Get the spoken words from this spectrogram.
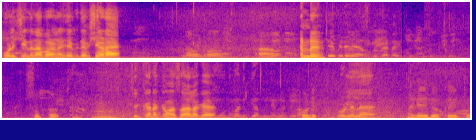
പൊളിച്ചിട്ടുണ്ടെന്നാ പറയണേ. തെപ്പിശ്ശിയുടെ ഉണ്ട്. സൂപ്പർ. ചിക്കനൊക്കെ മസാല ഒക്കെ പൊള്ളില്ലേ നല്ല എരിവൊക്കെ ആയിട്ട്.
